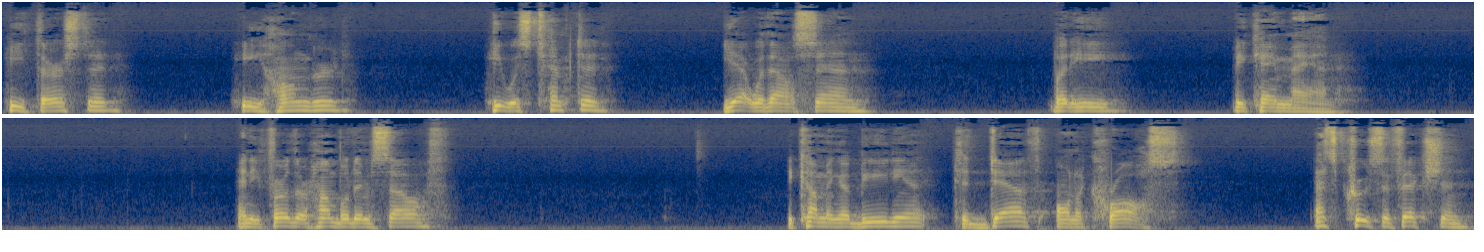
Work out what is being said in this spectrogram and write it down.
He thirsted. He hungered. He was tempted, yet without sin. But he became man. And he further humbled himself, becoming obedient to death on a cross. That's crucifixion.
